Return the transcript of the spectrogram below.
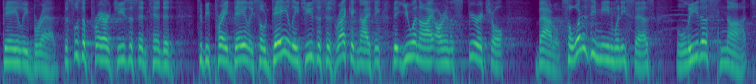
daily bread. This was a prayer Jesus intended to be prayed daily. So, daily, Jesus is recognizing that you and I are in a spiritual battle. So, what does he mean when he says, Lead us not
